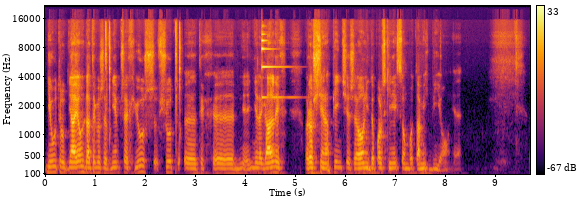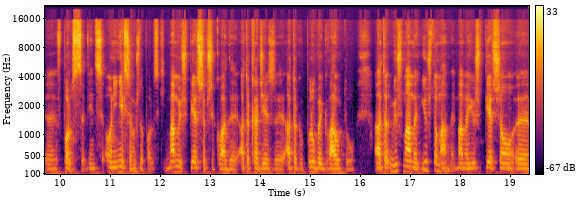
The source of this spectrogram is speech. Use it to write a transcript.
i utrudniają, dlatego że w Niemczech już wśród e, tych e, nie- nielegalnych rośnie napięcie, że oni do Polski nie chcą, bo tam ich biją, nie? W Polsce, więc oni nie chcą już do Polski. Mamy już pierwsze przykłady, a to kradzieży, a to próby gwałtu, a to już mamy, już to mamy. Mamy już pierwszą e,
